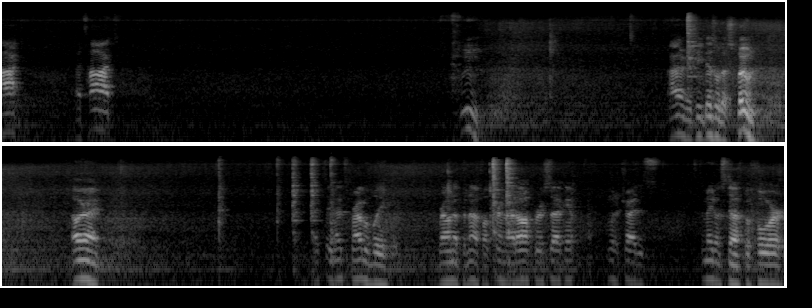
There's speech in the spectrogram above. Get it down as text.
Hot. That's hot. Mmm. I would just eat this with a spoon. Alright. I'd say that's probably brown up enough. I'll turn that off for a second. I'm gonna try this tomato stuff before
